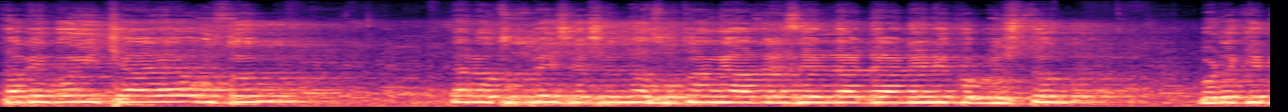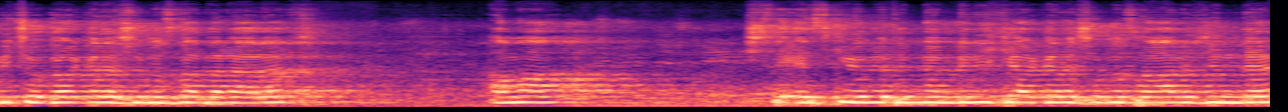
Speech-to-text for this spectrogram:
Tabii bu hikaye uzun. Ben 35 yaşında Sultan Gazi Rizeliler Derneği'ni kurmuştum. Buradaki birçok arkadaşımızla beraber. Ama işte eski yönetimden bir iki arkadaşımız haricinde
